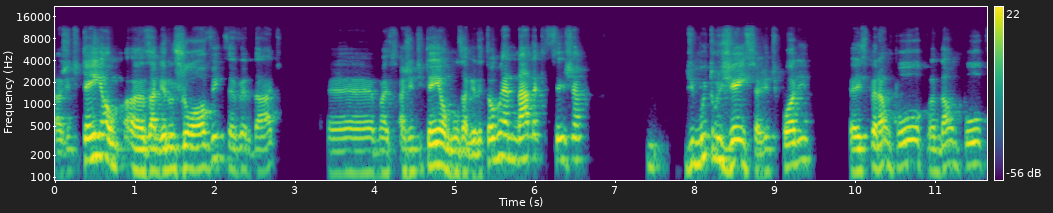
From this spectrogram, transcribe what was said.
a gente tem zagueiros jovens, é verdade, é, mas a gente tem alguns zagueiros. Então não é nada que seja de muita urgência. A gente pode é, esperar um pouco, andar um pouco,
